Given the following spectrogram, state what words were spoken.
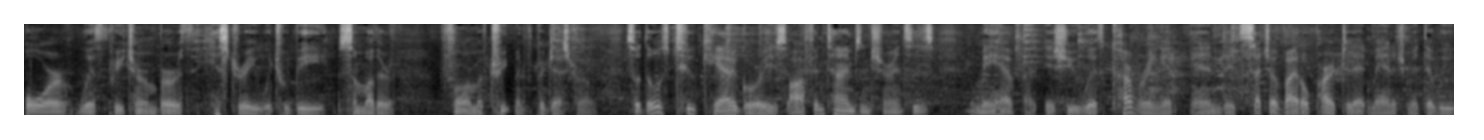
or with preterm birth history, which would be some other form of treatment of progesterone. So those two categories, oftentimes insurances may have an issue with covering it, and it's such a vital part to that management that we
